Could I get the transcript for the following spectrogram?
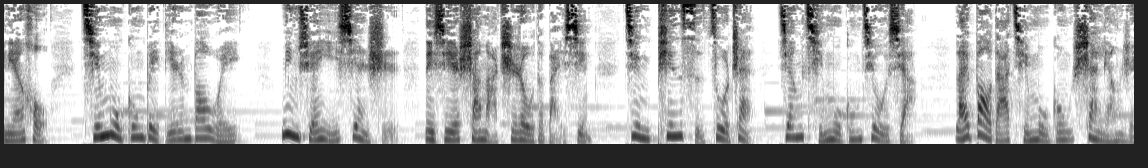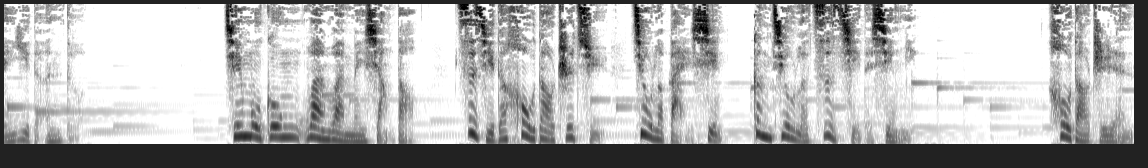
年后，秦穆公被敌人包围，命悬一线时，那些杀马吃肉的百姓竟拼死作战，将秦穆公救下来，报答秦穆公善良仁义的恩德。秦穆公万万没想到，自己的厚道之举救了百姓，更救了自己的性命。厚道之人。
